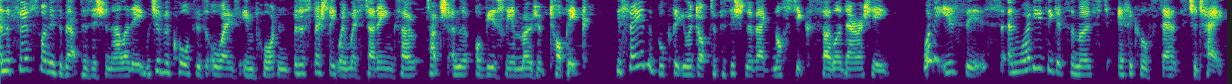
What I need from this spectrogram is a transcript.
And the first one is about positionality, which of course is always important, but especially when we're studying so such an obviously emotive topic. You say in the book that you adopt a position of agnostic solidarity. What is this, and why do you think it's the most ethical stance to take?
